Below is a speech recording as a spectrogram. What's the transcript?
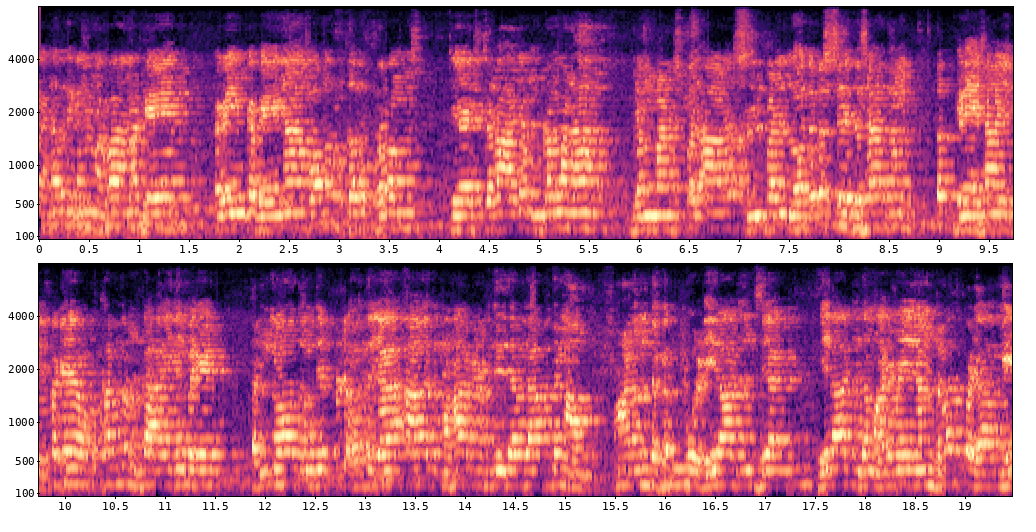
गणपतिकं नवामहे कविं कवेनावमस्तवस्त्रवं ज्येष्ठराजं ब्रह्मणां ब्रह्मणस्पदाः श्रीपन्नोदकस्येदशातं तद्गणेशाय त्वगे वक्रन्दुण्डाय धीमहि तन्नो दन्ति प्रचोदयात् महागणपति देवताब्दमाम् आनन्दकर्पूर्णीराजस्य नीराजितमयमेनं समर्पयामि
